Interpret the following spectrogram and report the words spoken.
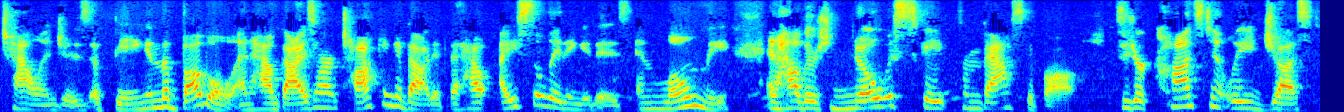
challenges of being in the bubble and how guys aren't talking about it, but how isolating it is and lonely and how there's no escape from basketball. So you're constantly just,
